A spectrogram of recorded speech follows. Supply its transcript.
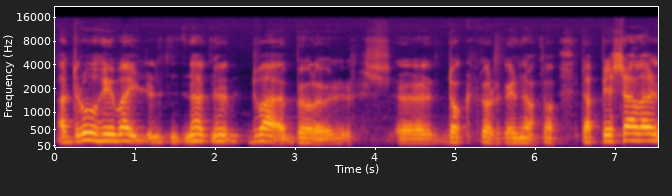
а другий на на два було е, докторки. Ну, то, та писала,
